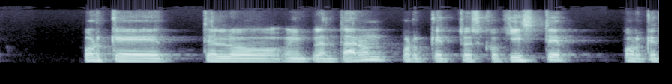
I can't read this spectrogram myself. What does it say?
Porque te lo implantaron, porque tú escogiste, porque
